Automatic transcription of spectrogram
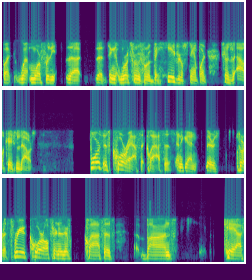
but went more for the, the the thing that works for me from a behavioral standpoint in terms of allocation of dollars. Fourth is core asset classes. And again, there's sort of three core alternative classes bonds, cash,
